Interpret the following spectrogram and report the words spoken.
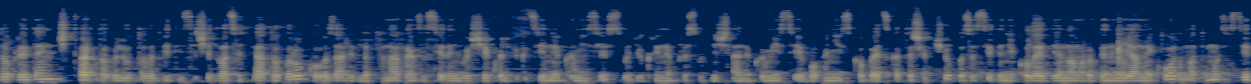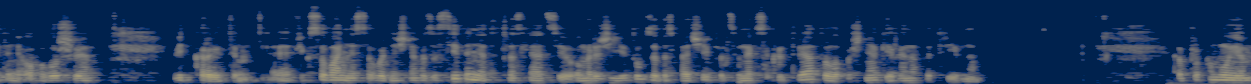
Добрий день. 4 лютого 2025 року у залі для пленарних засідань Вищої кваліфікаційної комісії суддів України присутні члени комісії Богоніс, Кобецька та Шевчук. У засіданні колегії номер 1 наявний кворум, а тому засідання оголошує відкритим. Е, Фіксування сьогоднішнього засідання та трансляцію у мережі YouTube забезпечує працівник секретаріату Лопушняк Ірина Петрівна. Пропоную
